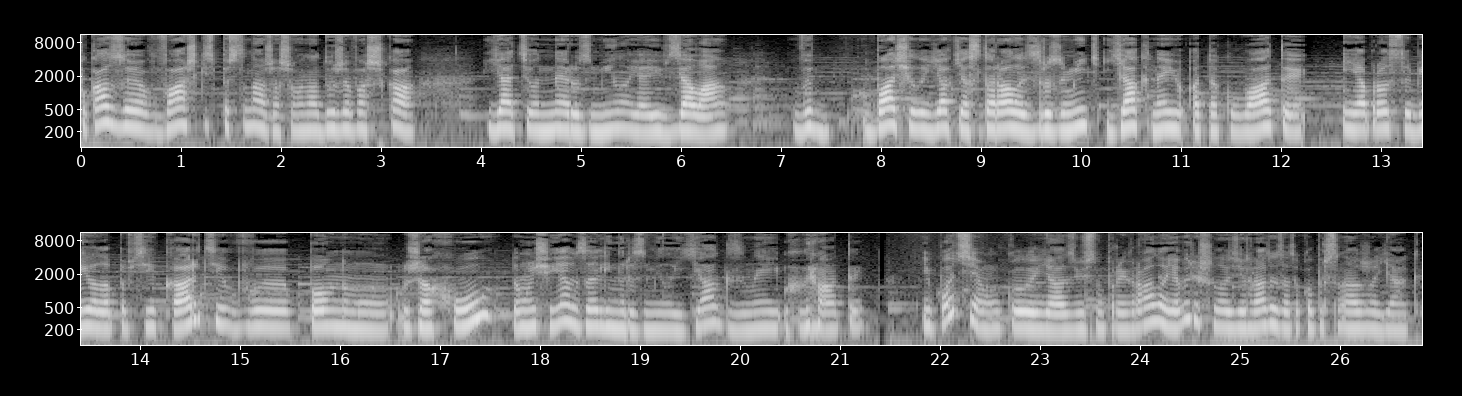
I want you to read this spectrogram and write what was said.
показує важкість персонажа, що вона дуже важка. Я цього не розуміла, я її взяла. Ви бачили, як я старалась зрозуміти, як нею атакувати. І я просто бігала по всій карті в повному жаху, тому що я взагалі не розуміла, як з нею грати. І потім, коли я, звісно, проіграла, я вирішила зіграти за такого персонажа, як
